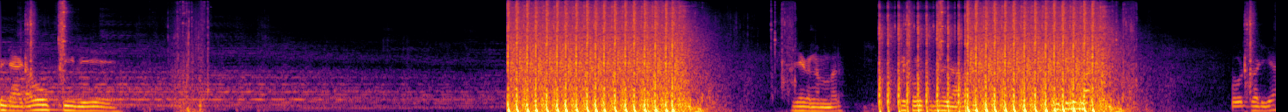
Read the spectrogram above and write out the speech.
Hold that OP bे. एक नंबर। एक और जा रहा है? बहुत बढ़िया.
